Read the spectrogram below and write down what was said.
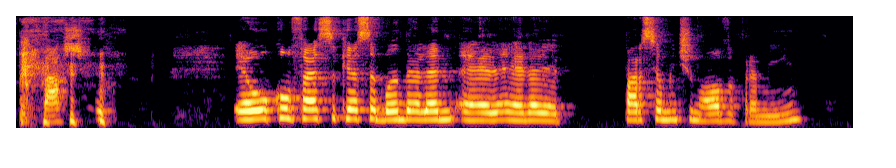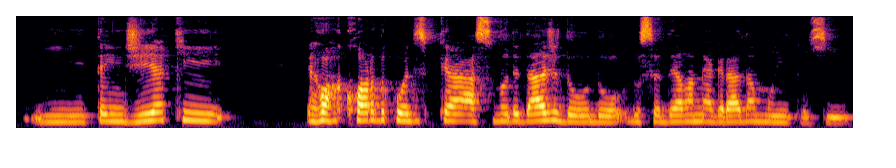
Fantástico. eu confesso que essa banda ela é, é- ela é parcialmente nova pra mim. E tem dia que eu acordo com eles porque a sonoridade do, do, do CD ela me agrada muito, assim.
